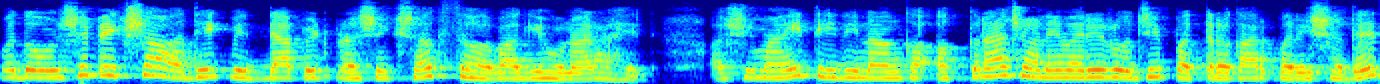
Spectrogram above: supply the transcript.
व दोनशेपेक्षा अधिक विद्यापीठ प्रशिक्षक सहभागी होणार आहेत. अशी माहिती दिनांक अकरा जानेवारी रोजी पत्रकार परिषदेत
